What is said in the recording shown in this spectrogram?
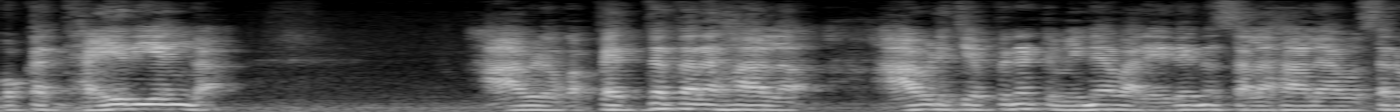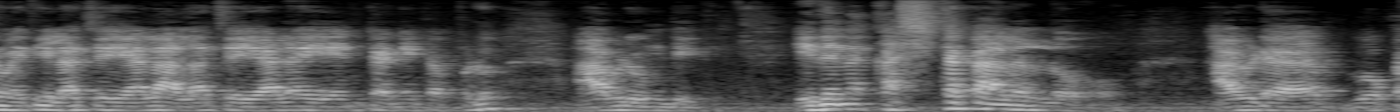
ఒక ధైర్యంగా ఆవిడ ఒక పెద్ద తరహాల ఆవిడ చెప్పినట్టు వినేవారు. ఏదైనా సలహాలు అవసరమైతే ఇలా చేయాలా అలా చేయాలా ఏంటి అనేటప్పుడు ఆవిడ ఉండేది. ఏదైనా కష్టకాలంలో ఆవిడ ఒక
